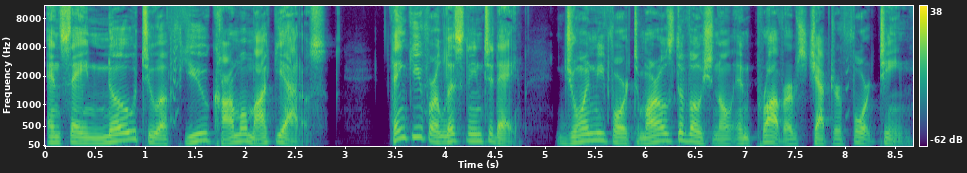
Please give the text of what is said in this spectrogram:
and saying no to a few caramel macchiatos. Thank you for listening today. Join me for tomorrow's devotional in Proverbs chapter 14.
